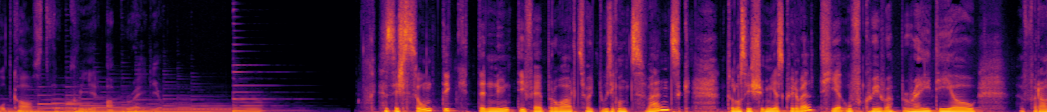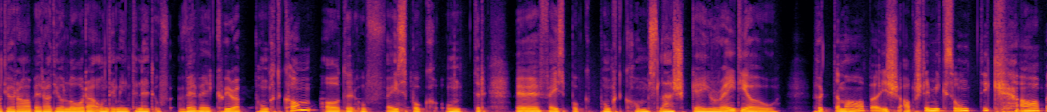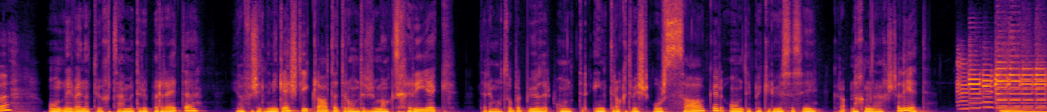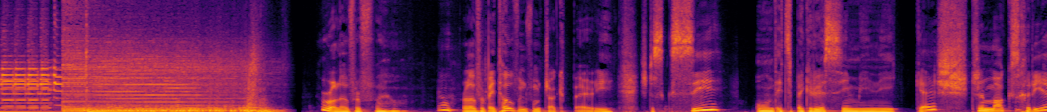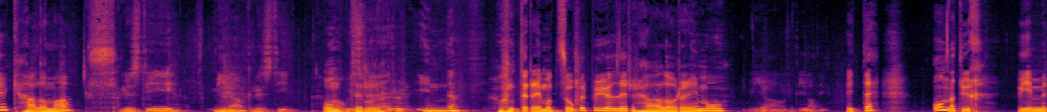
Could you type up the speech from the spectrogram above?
Podcast von Queer Up Radio. Es ist Sonntag, der 9. Februar 2020. Du hörst «Mias Queer Welt» hier auf Queer Up Radio, auf Radio Rabe, Radio Lora und im Internet auf www.queerup.com oder auf Facebook unter www.facebook.com slash gayradio. Heute Abend ist Abstimmungssonntagabend und wir werden natürlich zusammen darüber reden. Ich habe verschiedene Gäste eingeladen, darunter Max Krieg, der Remo Zuberbühler und der Interaktivist Urs Sager und ich begrüße Sie gerade nach dem nächsten Lied. Rollover, ja, Rollover Beethoven von Chuck Berry ist das gewesen. Und jetzt begrüße ich meine Gäste, Max Krieg. Hallo Max. Grüß dich, Mia, grüß dich. Und der, und der Remo Zuberbühler. Hallo Remo. Mia, für die Einladung. Bitte. Und natürlich, wie immer,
